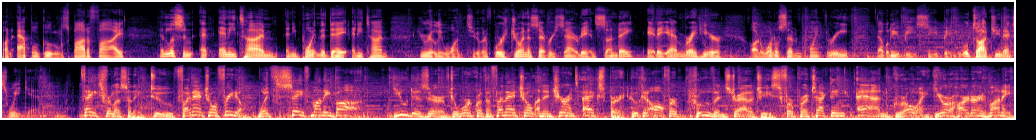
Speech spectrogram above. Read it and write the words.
on Apple, Google, Spotify, and listen at any time, any point in the day, anytime you really want to. And of course, join us every Saturday and Sunday, 8 a.m., right here on 107.3 WBCB. We'll talk to you next weekend. Thanks for listening to Financial Freedom with Safe Money Bob. You deserve to work with a financial and insurance expert who can offer proven strategies for protecting and growing your hard earned money.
